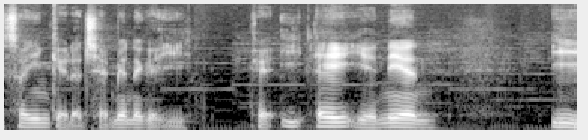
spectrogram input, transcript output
声音给了前面那个一。OK，一 a 也念 e，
